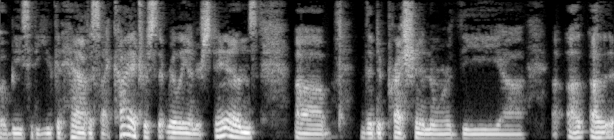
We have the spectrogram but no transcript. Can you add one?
obesity. You can have a psychiatrist that really understands uh, the depression or the uh, other,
